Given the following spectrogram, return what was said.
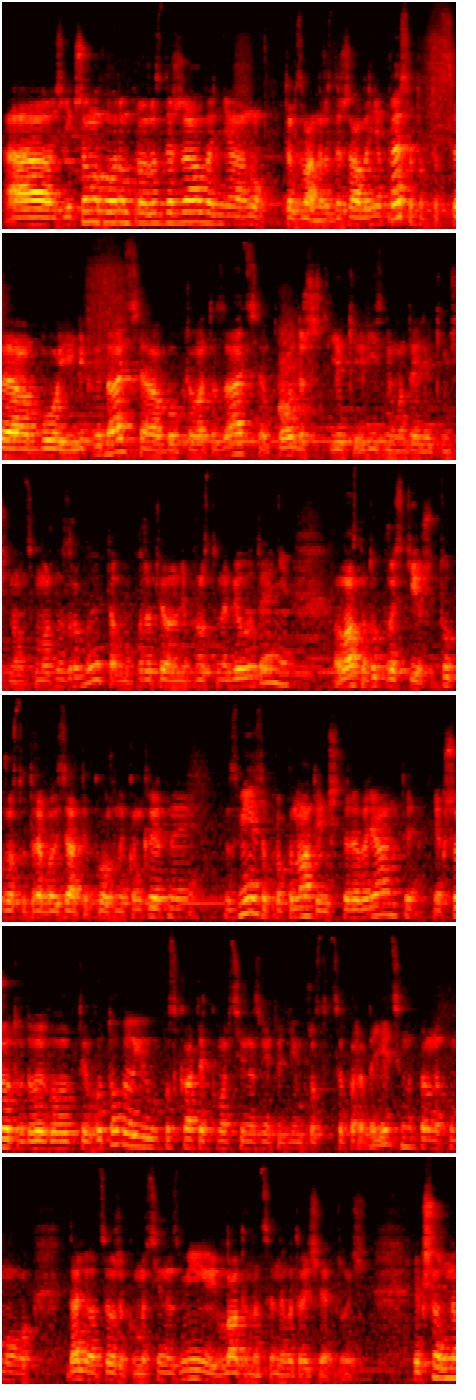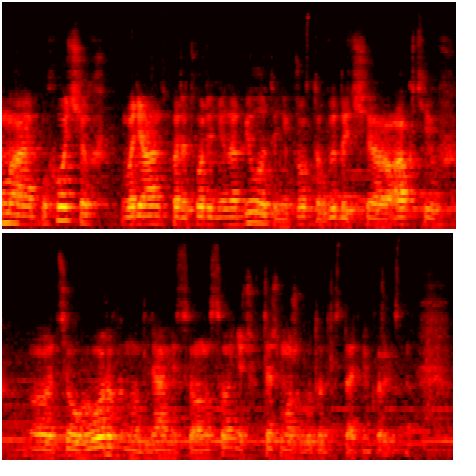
А якщо ми говоримо про роздержавлення, ну так зване роздержавлення преси, тобто це або і ліквідація, або приватизація, продаж, які різні моделі, яким чином це можна зробити, або перетворення просто на бюлетені. Власне, тут простіше. Тут просто треба взяти кожний конкретний ЗМІ, запропонувати їм чотири варіанти. Якщо трудовий колектив готовий випускати як комерційне ЗМІ, тоді їм просто це передається на певних умовах. Далі це вже комерційне ЗМІ, і влада на це не витрачає гроші. Якщо немає охочих, варіант перетворення на бюлетені, просто видача актів е, цього органу для місцевого населення, що теж може бути достатньо корисно.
